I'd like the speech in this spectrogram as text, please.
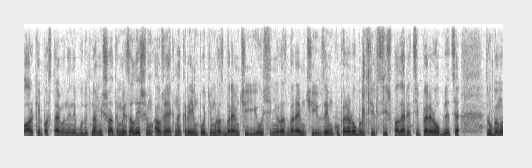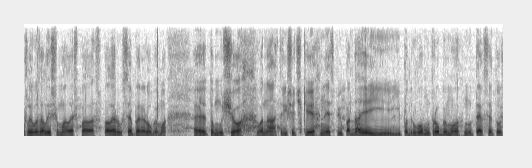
арки поставимо, вони не будуть нам мішати, ми залишимо, а вже як накриємо, потім розберемо, чи і осінню розберемо, чи і взимку переробимо. Всі, всі шпалери ці переробляться. Труби, можливо, залишимо, але шпа- шпалеру все переробимо. Е, Тому що вона трішечки не співпадає і її по-другому робимо. Ну, те все теж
